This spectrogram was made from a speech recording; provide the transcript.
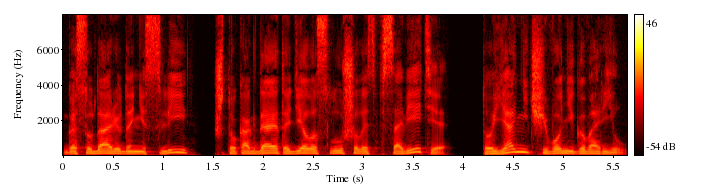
Государю донесли, что когда это дело слушалось в Совете, то я ничего не говорил.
